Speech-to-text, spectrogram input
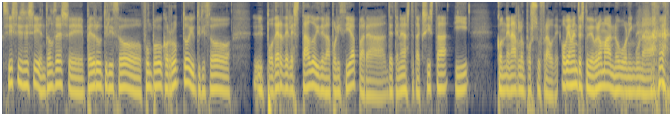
Sí, sí, sí, sí. Entonces eh, Pedro utilizó, fue un poco corrupto y utilizó el poder del Estado y de la policía para detener a este taxista y condenarlo por su fraude. Obviamente estoy de broma, no hubo ninguna,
